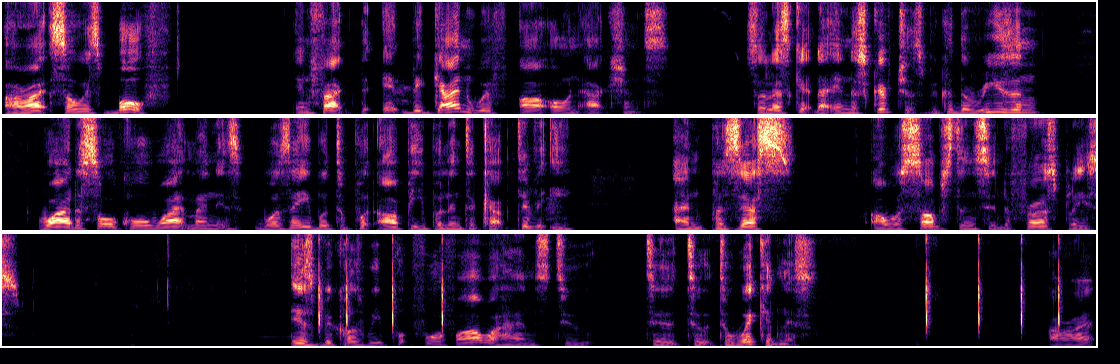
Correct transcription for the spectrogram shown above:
All right, so it's both. In fact, it began with our own actions. So let's get that in the scriptures because the reason why the so-called white man is was able to put our people into captivity and possess our substance in the first place is because we put forth our hands to to to to wickedness. All right.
